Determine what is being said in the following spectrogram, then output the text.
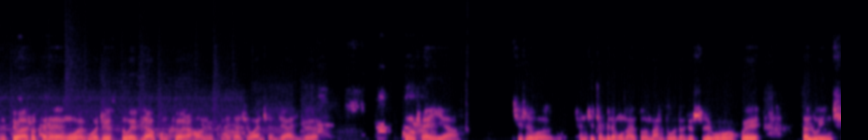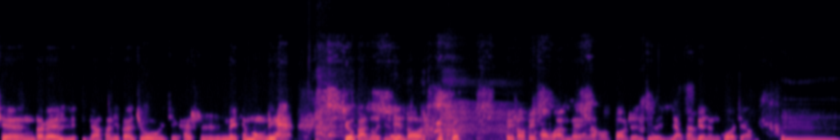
就对我来说，可能我我这个思维比较工科，然后就可能像去完成这样一个工程一样。其实我前期准备的工作还做的蛮多的，就是我会在录音前大概两三礼拜就已经开始每天猛练，就把东西练到 非常非常完美，然后保证就两三遍能过这样。嗯，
